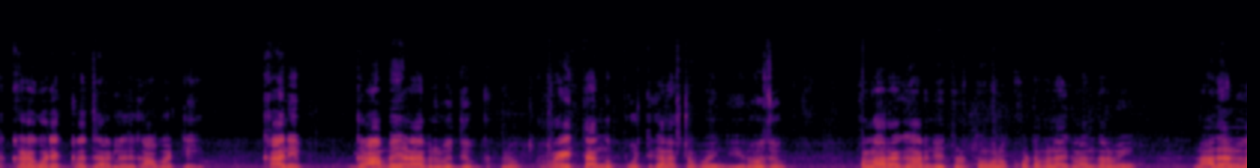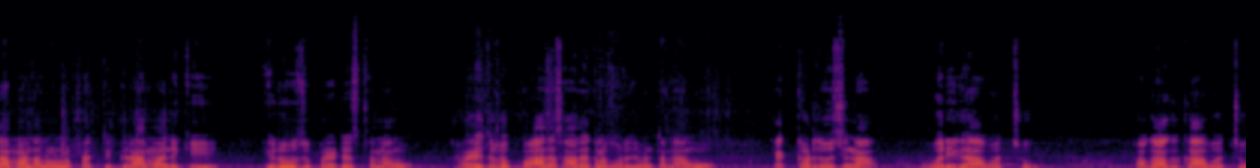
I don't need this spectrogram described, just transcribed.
అక్కడ కూడా ఎక్కడ జరగలేదు కాబట్టి. కానీ గ్రామీణ అభివృద్ధిలో రైతాంగం పూర్తిగా నష్టపోయింది. ఈరోజు పుల్లారావు గారి నేతృత్వంలో కూటమి నాయకులందరమే నారాయణల మండలంలో ప్రతి గ్రామానికి ఈరోజు పర్యటిస్తున్నాము. రైతుల బాధ సాధకుల గురించి వింటున్నాము. ఎక్కడ చూసినా వరి కావచ్చు పొగాకు కావచ్చు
